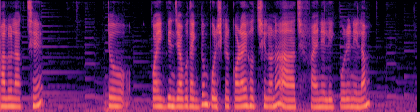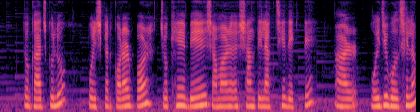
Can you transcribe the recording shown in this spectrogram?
ভালো লাগছে। তো কয়েকদিন যাবৎ একদম পরিষ্কার করাই হচ্ছিল না, আজ ফাইনালি করে নিলাম। তো গাছগুলো পরিষ্কার করার পর চোখে বেশ আমার শান্তি লাগছে দেখতে। আর ওই যে বলছিলাম,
